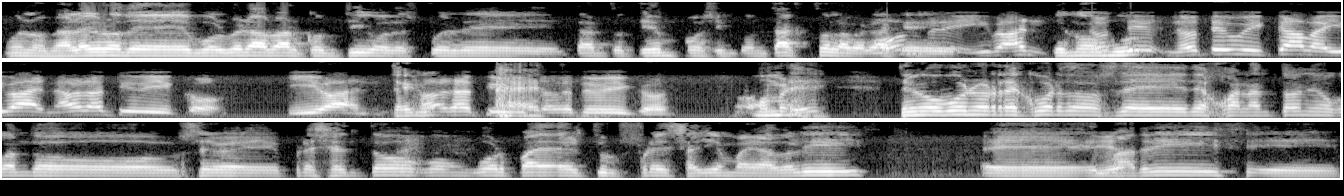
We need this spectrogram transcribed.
Bueno, me alegro de volver a hablar contigo después de tanto tiempo sin contacto. La verdad Hombre, que. Iván, no, te, no, te, ubicaba, Iván, ahora te ubico. Iván, ahora te ubico, te ubico. Hombre, tengo buenos recuerdos de, de, Juan Antonio cuando se presentó con World del Tour Fresh allí en Valladolid, eh, en Madrid. Eh,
